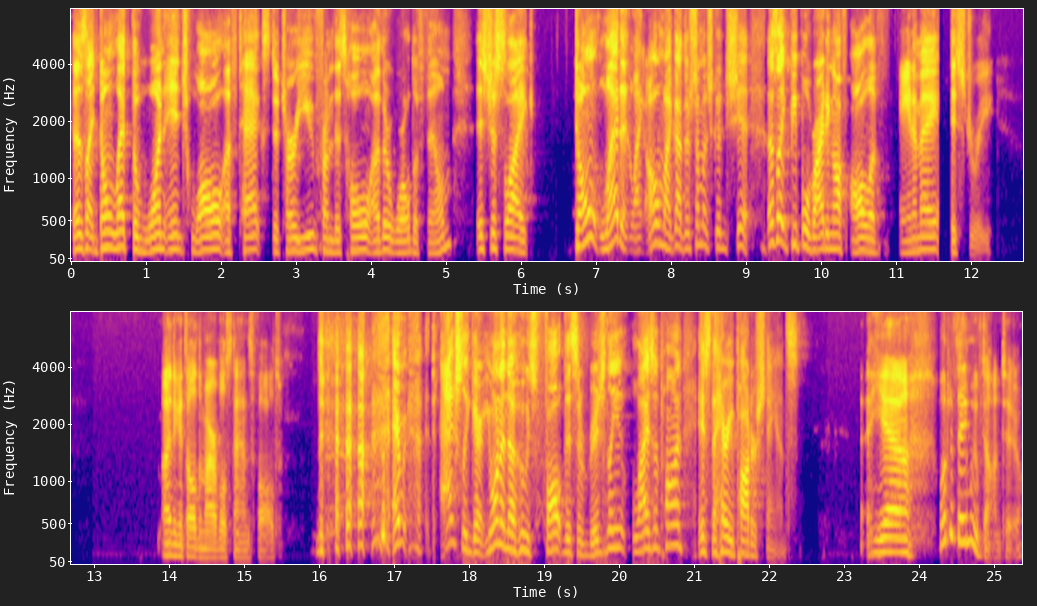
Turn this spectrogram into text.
that's like don't let the one inch wall of text deter you from this whole other world of film. It's just like don't let it like oh my god, there's so much good shit. That's like people writing off all of anime history. I think it's all the Marvel stands' fault. Every, actually, Garrett, you want to know whose fault this originally lies upon? It's the Harry Potter stands. Yeah. What have they moved on to?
